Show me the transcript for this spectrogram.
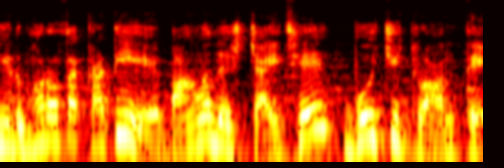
নির্ভরতা কাটিয়ে বাংলাদেশ চাইছে বৈচিত্র্য আনতে।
